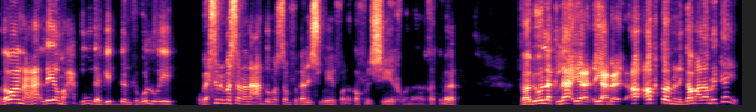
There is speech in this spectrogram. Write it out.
فطبعا عقلية محدودة جدا فبقول له إيه؟ وبيحسب لي مثلا أنا عنده مثلا في بني سويف ولا كفر الشيخ ولا خدت بالك؟ فبيقول لك لا يعني أكتر من الجامعة الأمريكية.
